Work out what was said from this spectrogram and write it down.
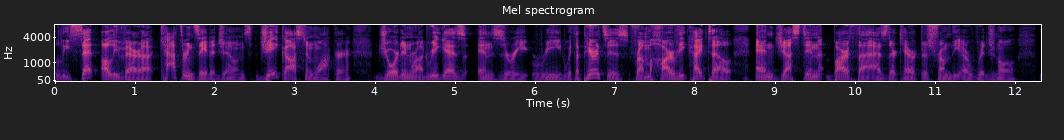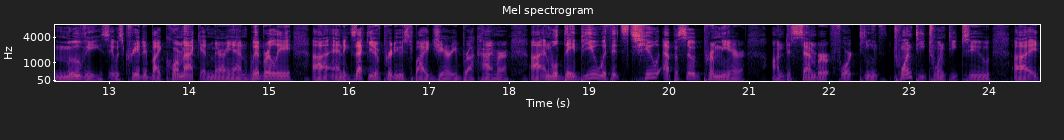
Lisette Oliveira, Catherine Zeta-Jones, Jake Austin Walker, Jordan Rodriguez, and Zuri Reed, with appearances from Harvey Keitel and Justin Bartha as their characters from the original movies. It was created by Cormac and Marianne Wibberley uh, and executive produced by Jerry Bruckheimer uh, and will debut with its two episode premiere on December 14th, 2022. Uh, it,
